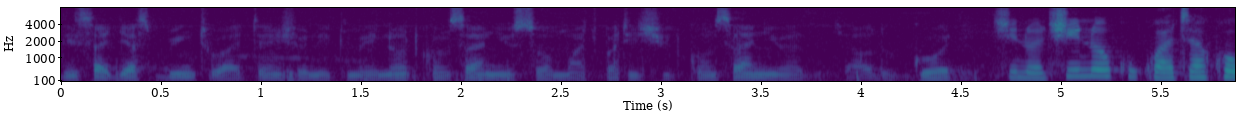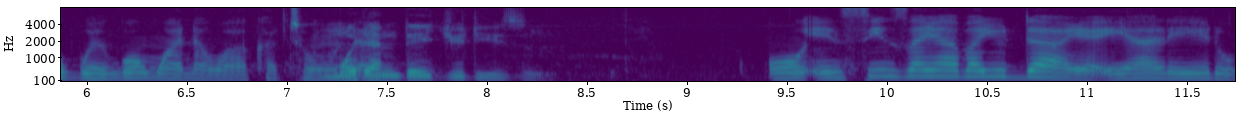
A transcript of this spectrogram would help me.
this I just bring to our attention, it may not concern you so much, but it should concern you as a child of God. kino kirina okukwatako gwe ng'omwana wa katonda Modern day Judaism O- ensinza y'abayudaaya eya leero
